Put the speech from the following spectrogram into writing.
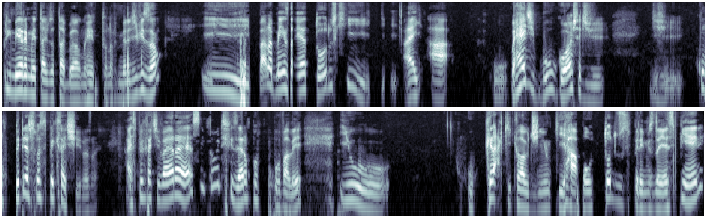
primeira metade da tabela no retorno na primeira divisão, e parabéns aí a todos que, a, a, o Red Bull gosta de, de cumprir as suas expectativas, né? A expectativa era essa, então eles fizeram por, por valer, e o, o craque Claudinho, que rapou todos os prêmios da ESPN,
